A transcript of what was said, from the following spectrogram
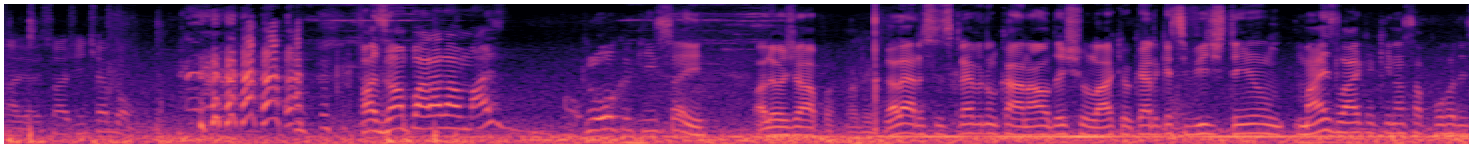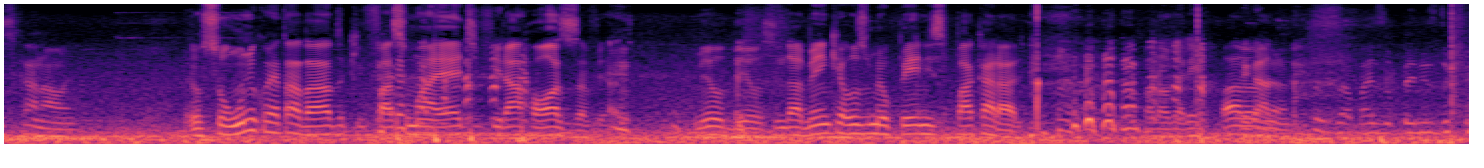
Aí, isso a gente é bom. Fazer uma parada mais louca que isso aí. Valeu, Japa. Galera, se inscreve no canal, deixa o like. Eu quero que esse vídeo tenha mais like aqui nessa porra desse canal, hein? Eu sou o único retardado que faça uma ad virar rosa, viado. Meu Deus, ainda bem que eu uso meu pênis pra caralho. Falou, velhinho. Valeu, Obrigado. mano. Usa mais o pênis do que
